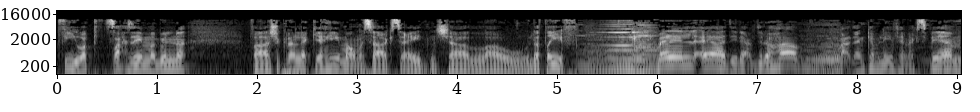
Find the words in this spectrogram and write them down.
في وقت صح زي ما قلنا؟ فشكرا لك يا هيما ومساك سعيد إن شاء الله ولطيف. بين الأيادي لعبد الوهاب بعد مكملين في Mix PM.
